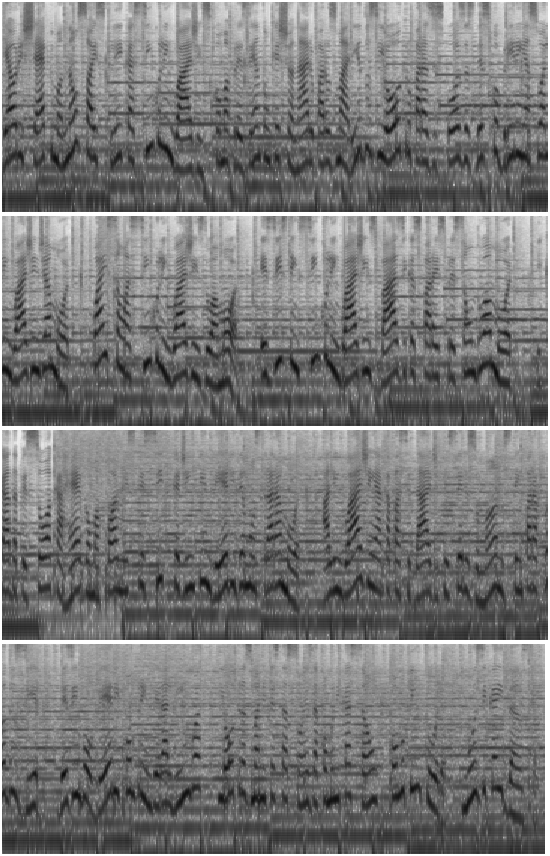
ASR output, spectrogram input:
Gary Chapman não só explica as cinco linguagens como apresenta um questionário para os maridos e outro para as esposas descobrirem a sua linguagem de amor. Quais são as cinco linguagens do amor? Existem cinco linguagens básicas para a expressão do amor, e cada pessoa carrega uma forma específica de entender e demonstrar amor. A linguagem é a capacidade que os seres humanos têm para produzir, desenvolver e compreender a língua e outras manifestações da comunicação, como pintura, música e dança.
